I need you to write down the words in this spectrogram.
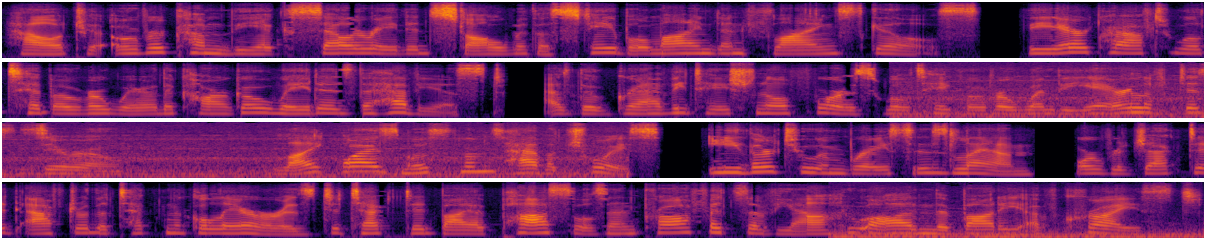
how to overcome the accelerated stall with a stable mind and flying skills, the aircraft will tip over where the cargo weight is the heaviest as the gravitational force will take over when the airlift is zero. Likewise Muslims have a choice, either to embrace Islam, or rejected after the technical error is detected by apostles and prophets of Yahuwah in the body of Christ.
